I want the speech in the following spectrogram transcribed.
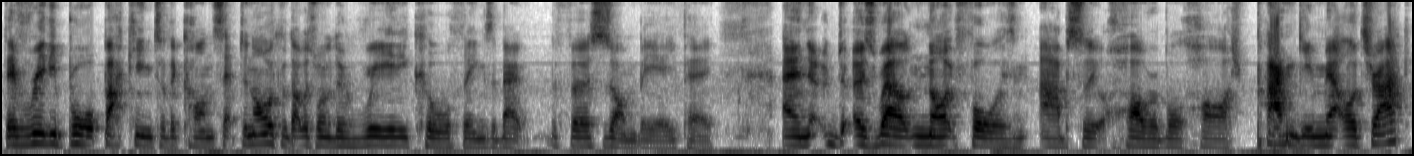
They've really brought back into the concept and i thought that was one of the really cool things about the first zombie ep and as well, Nightfall is an absolute horrible, harsh, banging metal track,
